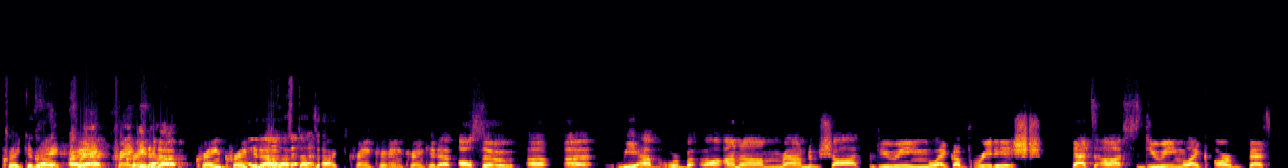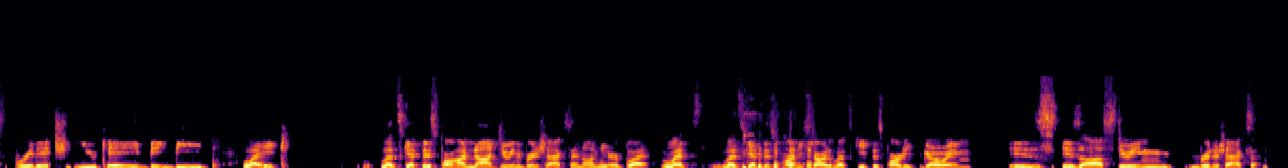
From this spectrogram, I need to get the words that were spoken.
Crank it Crank, up. Oh, crank, yeah. crank, it, up. Crank, crank it I Oh, up. love that's that's Zach. Crank, crank, crank it up. Also, uh, uh, we have we're on um round of shot doing like a British. That's us doing like our best British UK big beat. Like, let's get this part. I'm not doing the British accent on here, but let's let's get this party started. let's keep this party going. Is is us doing British accent?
